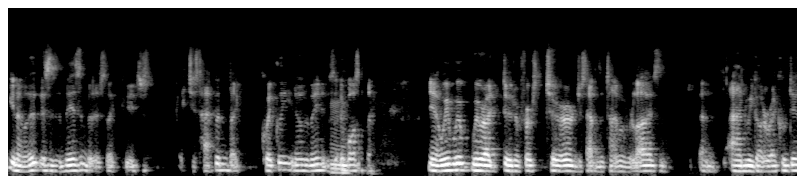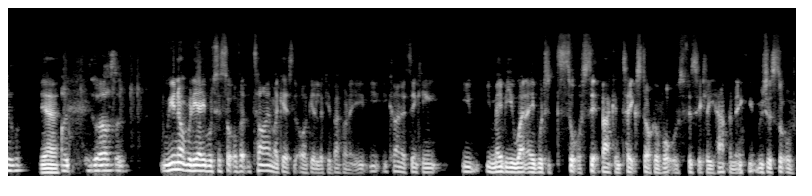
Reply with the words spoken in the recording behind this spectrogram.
you know this is amazing, but it's like it just it just happened like quickly. You know what I mean? It was it Mm. wasn't like you know we, we we were out doing our first tour and just having the time of our lives, and and and we got a record deal Yeah. as well. So were you not really able to sort of at the time i guess or again looking back on it you, you, you kind of thinking you, you maybe you weren't able to sort of sit back and take stock of what was physically happening it was just sort of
